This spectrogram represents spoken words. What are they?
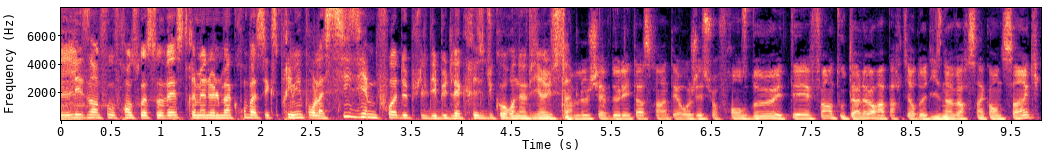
Les infos François Sauvestre, Emmanuel Macron va s'exprimer pour la sixième fois depuis le début de la crise du coronavirus. Le chef de l'État sera interrogé sur France 2 et TF1 tout à l'heure à partir de 19h55.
